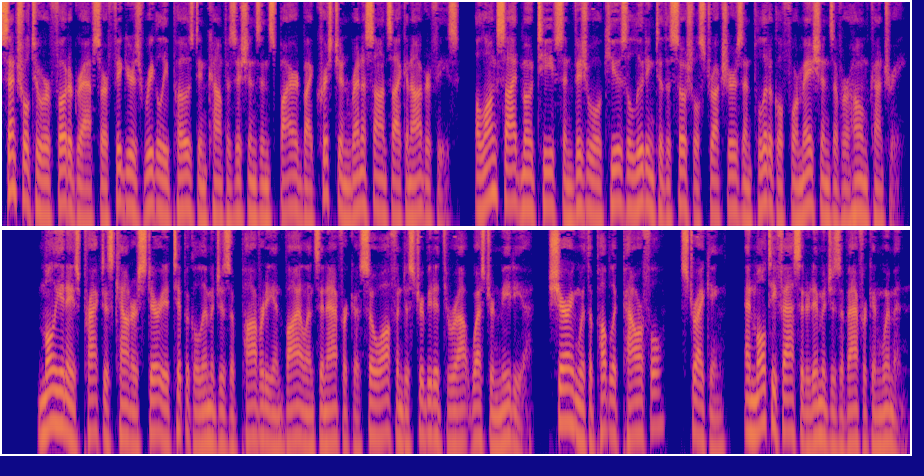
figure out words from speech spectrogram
Central to her photographs are figures regally posed in compositions inspired by Christian Renaissance iconographies, alongside motifs and visual cues alluding to the social structures and political formations of her home country. Muluneh's practice counters stereotypical images of poverty and violence in Africa so often distributed throughout Western media, sharing with the public powerful, striking, and multifaceted images of African women.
